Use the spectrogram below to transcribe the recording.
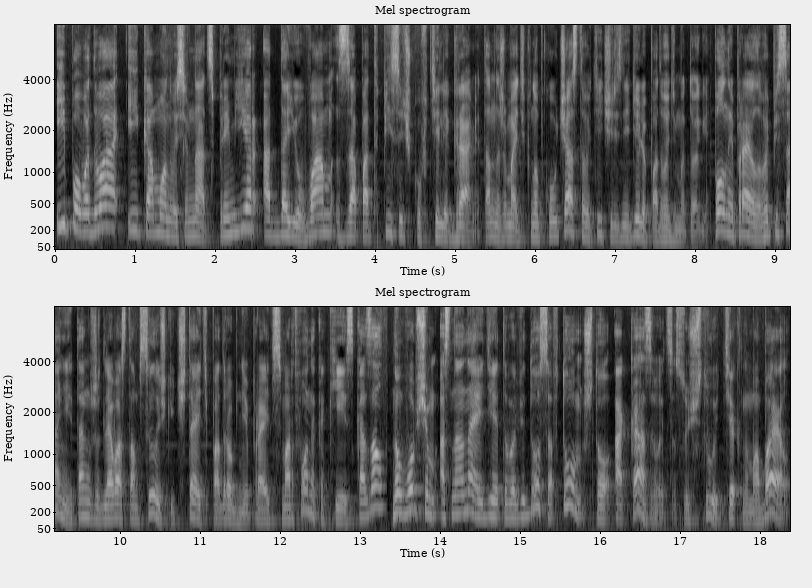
И POVA 2, и Camon 18 Premier отдаю вам за подписочку в Телеграме. Там нажимаете кнопку «Участвовать» и через неделю подводим итоги. Полные правила в описании. Также для вас там ссылочки. Читайте подробнее про эти смартфоны, как я и сказал. Но, в общем, основная идея этого видоса в том, что, оказывается, существует Tecno Mobile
